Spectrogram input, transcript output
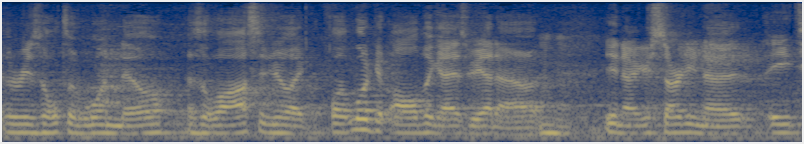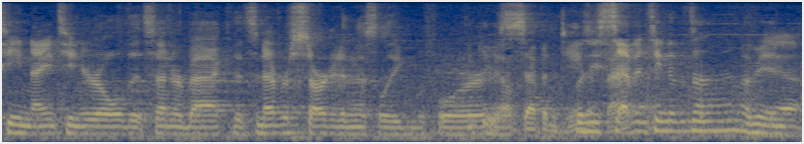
the result of 1 0 as a loss, and you're like, well, look at all the guys we had out. You know, you're starting a 18, 19 year old at center back that's never started in this league before. He was 17 Was he at that. 17 at the time? I mean, Yeah.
